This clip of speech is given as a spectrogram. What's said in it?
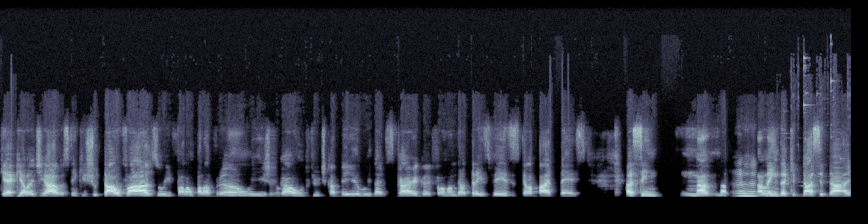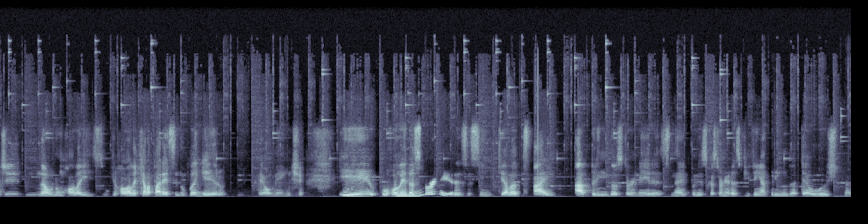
Que é aquela de ah, você tem que chutar o vaso e falar um palavrão e jogar um fio de cabelo e dar descarga e falar o nome dela três vezes que ela aparece. Assim, na, na, uhum. na lenda que da cidade, não, não rola isso. O que rola é que ela aparece no banheiro, realmente, e o rolê uhum. das torneiras, assim, que ela sai abrindo as torneiras, né? Por isso que as torneiras vivem abrindo até hoje, na,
